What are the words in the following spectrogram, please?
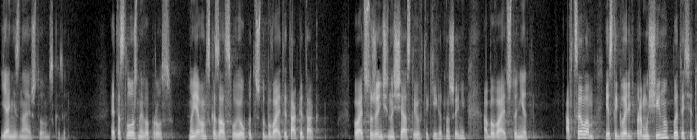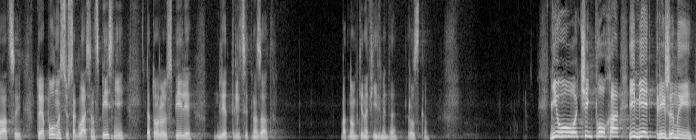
Я не знаю, что вам сказать. Это сложный вопрос. Но я вам сказал свой опыт, что бывает и так, и так. Бывает, что женщины счастливы в таких отношениях, а бывает, что нет. А в целом, если говорить про мужчину в этой ситуации, то я полностью согласен с песней, которую спели лет 30 назад. В одном кинофильме, да, русском. Не очень плохо иметь три жены,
